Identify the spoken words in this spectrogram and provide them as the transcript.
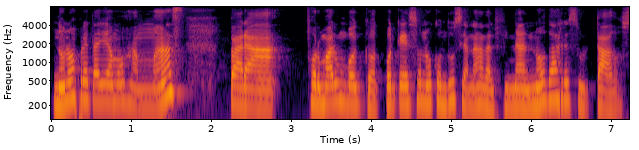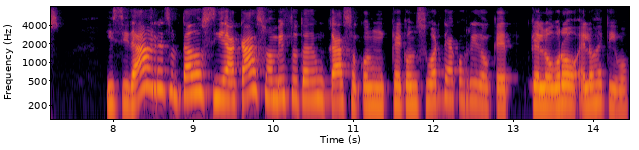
No nos prestaríamos jamás para formar un boicot, porque eso no conduce a nada al final, no da resultados. Y si da resultados, si acaso han visto ustedes un caso que con suerte ha corrido, que, que logró el objetivo,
